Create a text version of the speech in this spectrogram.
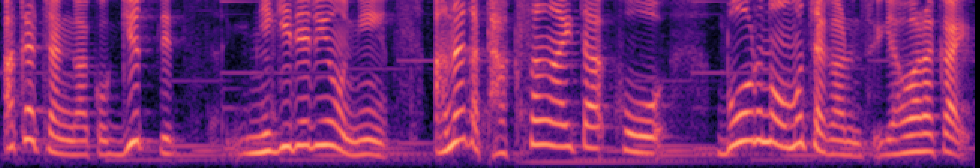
赤ちゃんがこうギュッて握れるように穴がたくさん開いたこうボールのおもちゃがあるんですよ柔らかい。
